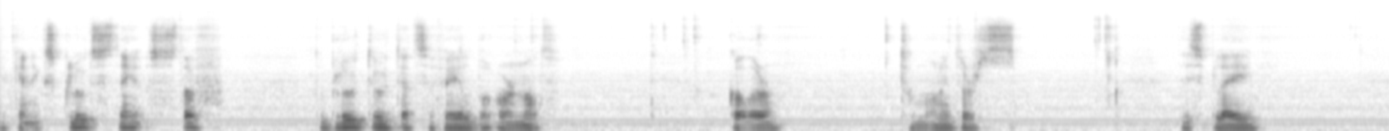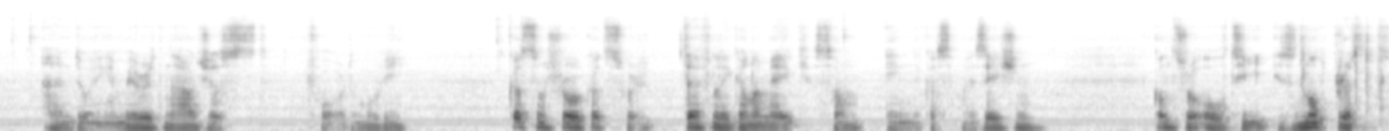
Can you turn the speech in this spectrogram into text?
you can exclude st stuff the Bluetooth that's available or not, color, two monitors, display. I'm doing a mirrored now just for the movie. Custom shortcuts, we're definitely gonna make some in the customization. Control Alt T is not present.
